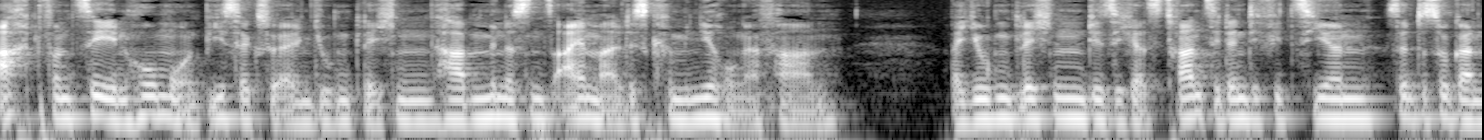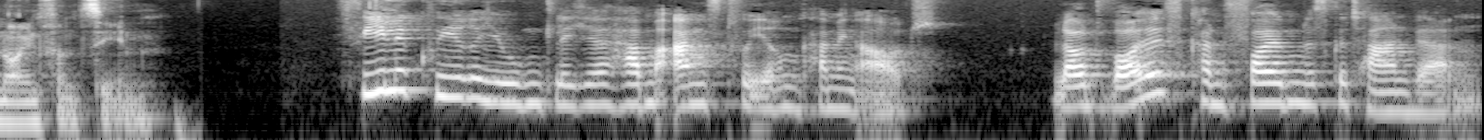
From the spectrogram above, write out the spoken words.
Acht von zehn homo- und bisexuellen Jugendlichen haben mindestens einmal Diskriminierung erfahren. Bei Jugendlichen, die sich als trans identifizieren, sind es sogar neun von zehn. Viele queere Jugendliche haben Angst vor ihrem Coming-out. Laut Wolf kann Folgendes getan werden.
